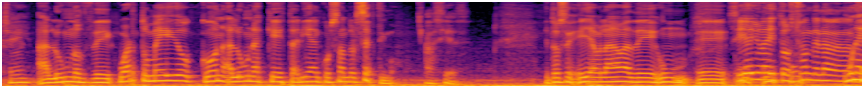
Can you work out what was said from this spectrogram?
Sí. alumnos de cuarto medio con alumnas que estarían cursando el séptimo. Así es. Entonces ella hablaba de un... eh, Sí, hay un- una un- distorsión de la. una-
